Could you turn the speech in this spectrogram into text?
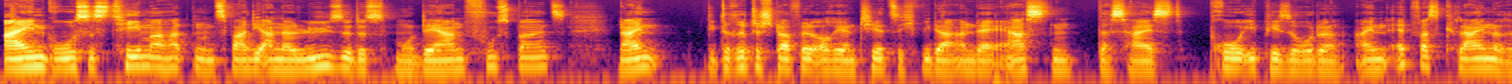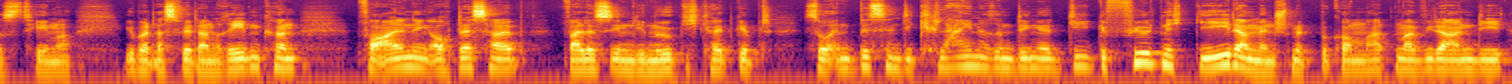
ein großes Thema hatten, und zwar die Analyse des modernen Fußballs. Nein, die dritte Staffel orientiert sich wieder an der ersten, das heißt pro Episode ein etwas kleineres Thema, über das wir dann reden können. Vor allen Dingen auch deshalb, weil es ihm die Möglichkeit gibt, so ein bisschen die kleineren Dinge, die gefühlt nicht jeder Mensch mitbekommen hat, mal wieder an die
